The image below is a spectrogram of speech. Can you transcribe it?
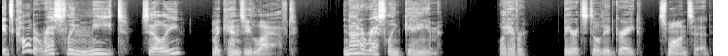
It's called a wrestling meet, silly, Mackenzie laughed. Not a wrestling game. Whatever. Barrett still did great, Swann said.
